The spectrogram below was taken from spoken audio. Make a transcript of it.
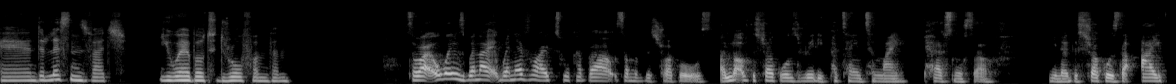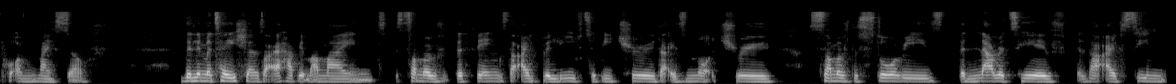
and the lessons that you were able to draw from them? So I always, when I, whenever I talk about some of the struggles, a lot of the struggles really pertain to my personal self. You know, the struggles that I put on myself, the limitations that I have in my mind, some of the things that I believe to be true that is not true, some of the stories, the narrative that I've seen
